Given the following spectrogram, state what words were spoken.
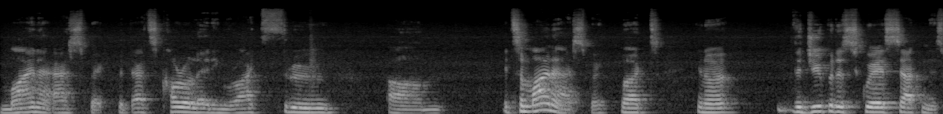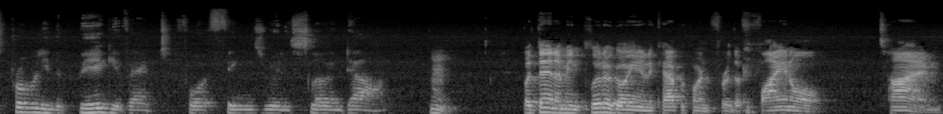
minor aspect, but that's correlating right through. Um, it's a minor aspect, but you know, the Jupiter square Saturn is probably the big event for things really slowing down. But then, I mean, Pluto going into Capricorn for the final time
